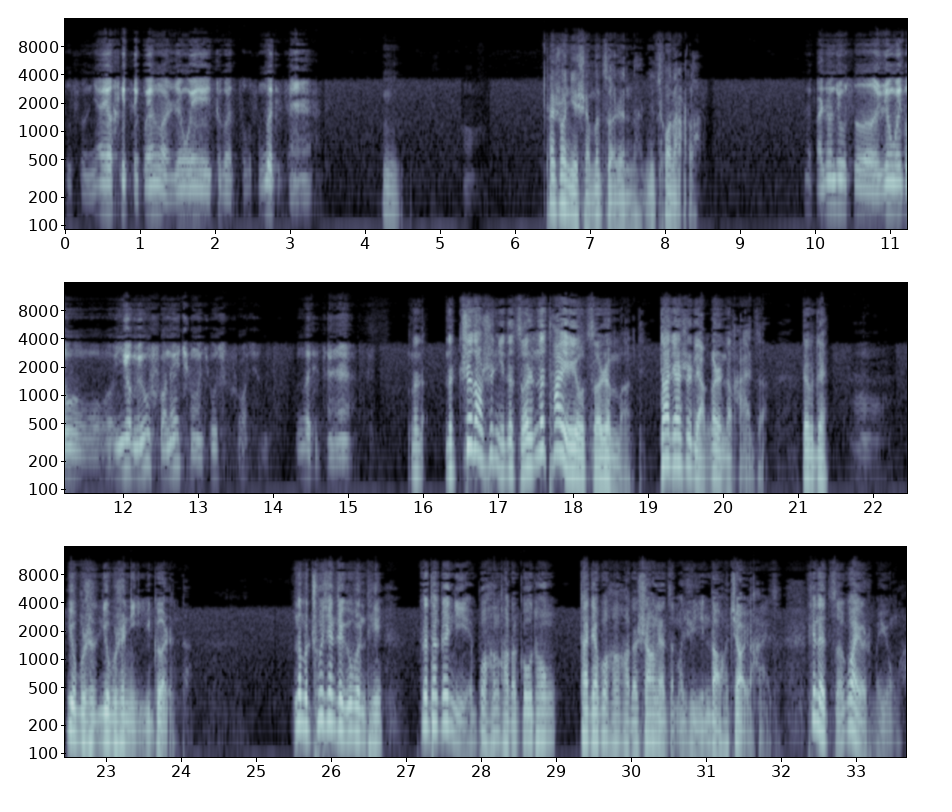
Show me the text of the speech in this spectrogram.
就是人家也很责怪我，认为这个都是我的责任。嗯。他说你什么责任呢？你错哪儿了？反正就是认为都也没有说那清，就是说我的责任。那那知道是你的责任，那他也有责任嘛？大家是两个人的孩子，对不对？哦。又不是又不是你一个人的。那么出现这个问题，那他跟你不很好的沟通，大家不很好的商量怎么去引导和教育孩子，现在责怪有什么用啊？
